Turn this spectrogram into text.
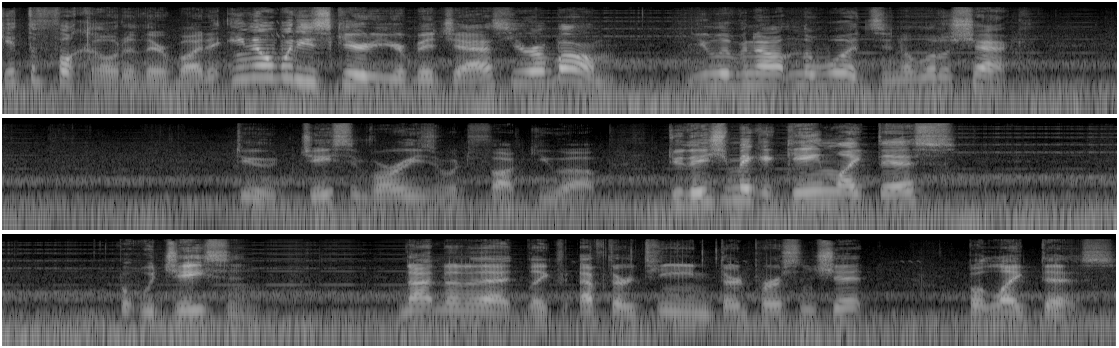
Get the fuck out of there, bud. Ain't nobody scared of your bitch ass. You're a bum. You living out in the woods in a little shack. Dude, Jason Voorhees would fuck you up. Dude, they should make a game like this but with Jason. Not none of that like F-13 third person shit, but like this.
